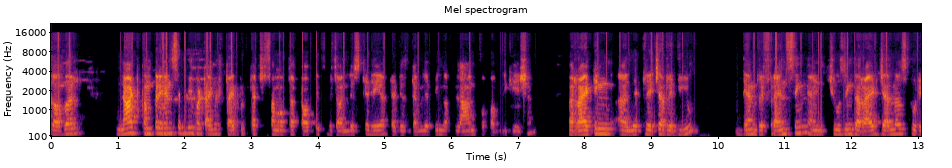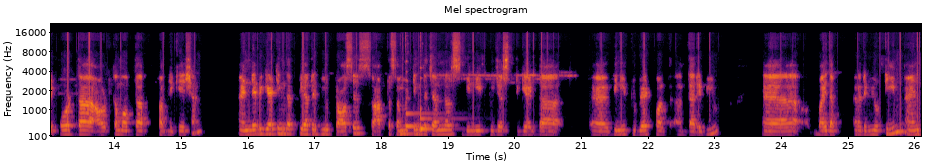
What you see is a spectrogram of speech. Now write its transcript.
cover, not comprehensively, but I will try to touch some of the topics which are listed here, that is developing a plan for publication, writing a literature review, then referencing and choosing the right journals to report the outcome of the publication, and navigating the peer review process. So after submitting the journals, we need to just get the uh, we need to wait for the review uh, by the uh, review team. And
